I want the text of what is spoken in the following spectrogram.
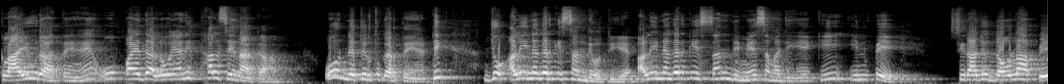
क्लायु रहते हैं, वो पैदल, वो यानी थल सेना का, वो नेतृत्व करते हैं। ठीक, जो अलीनगर की संधि होती है। अलीनगर की संधि में समझिए कि इन पे सिराजुद्दौला पे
